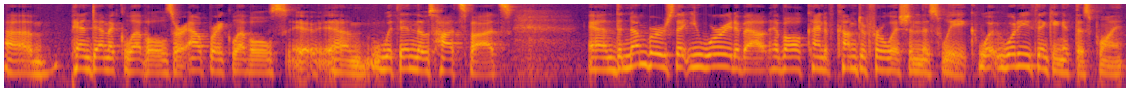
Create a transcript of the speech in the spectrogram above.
um, pandemic levels or outbreak levels uh, um, within those hotspots. And the numbers that you worried about have all kind of come to fruition this week. What, what are you thinking at this point?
